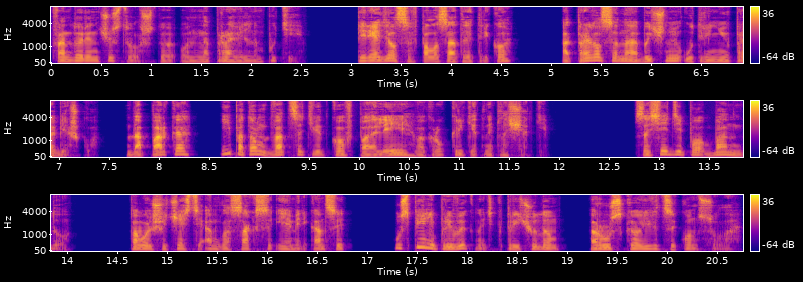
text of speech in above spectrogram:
Фандорин чувствовал, что он на правильном пути. Переоделся в полосатое трико, отправился на обычную утреннюю пробежку до парка и потом двадцать витков по аллее вокруг крикетной площадки. Соседи по банду, по большей части англосаксы и американцы, успели привыкнуть к причудам русского вице-консула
